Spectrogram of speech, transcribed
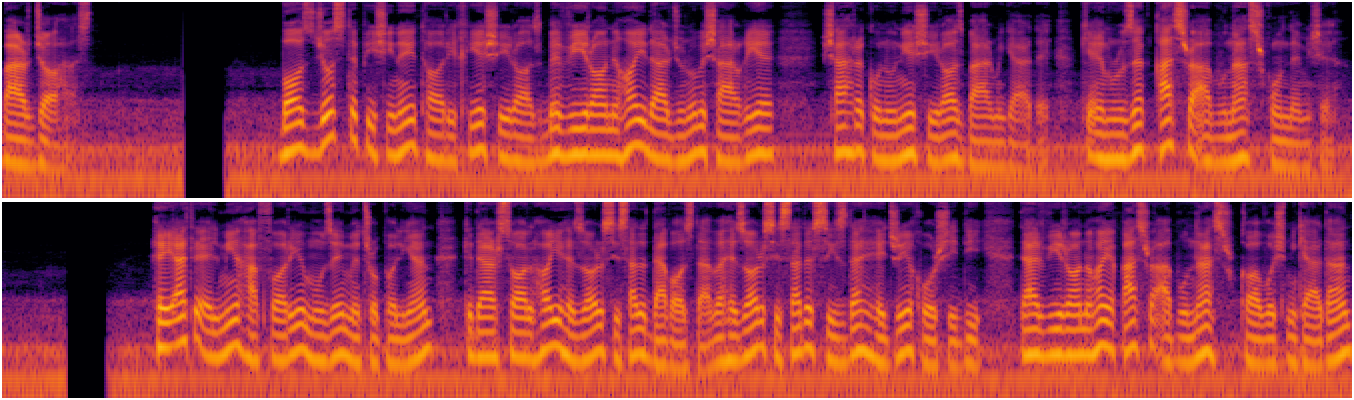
برجا هست. بازجست پیشینه تاریخی شیراز به ویرانه هایی در جنوب شرقی شهر کنونی شیراز برمیگرده که امروزه قصر ابو نصر خونده میشه. هیئت علمی حفاری موزه متروپولین که در سالهای 1312 و 1313 هجری خورشیدی در ویرانه های قصر ابو نصر کاوش می کردن،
